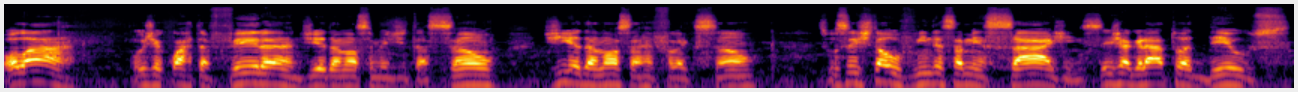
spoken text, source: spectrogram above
Olá, hoje é quarta-feira, dia da nossa meditação, dia da nossa reflexão. Se você está ouvindo essa mensagem, seja grato a Deus,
